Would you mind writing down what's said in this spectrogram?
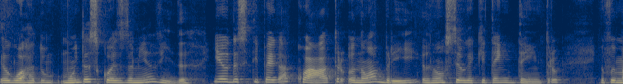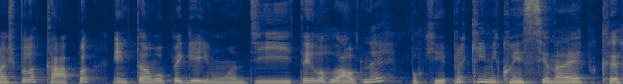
eu guardo muitas coisas da minha vida. E eu decidi pegar quatro, eu não abri, eu não sei o que, é que tem dentro. Eu fui mais pela capa, então eu peguei uma de Taylor Lautner, porque para quem me conhecia na época,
